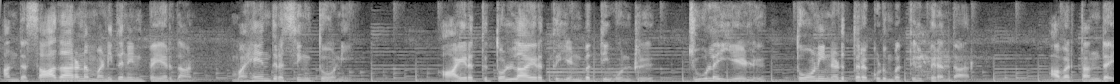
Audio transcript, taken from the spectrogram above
அந்த சாதாரண மனிதனின் பெயர்தான் மகேந்திர சிங் தோனி. ஆயிரத்து தொள்ளாயிரத்து எண்பத்தி ஒன்று ஜூலை ஏழு தோனி நடுத்தர குடும்பத்தில் பிறந்தார். அவர் தந்தை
